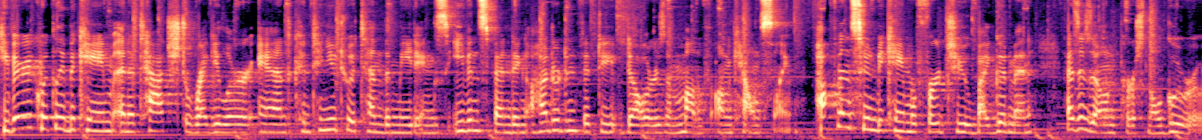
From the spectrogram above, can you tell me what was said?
He very quickly became an attached regular and continued to attend the meetings, even spending $150 a month on counseling. Hoffman soon became referred to by Goodman as his own personal guru.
